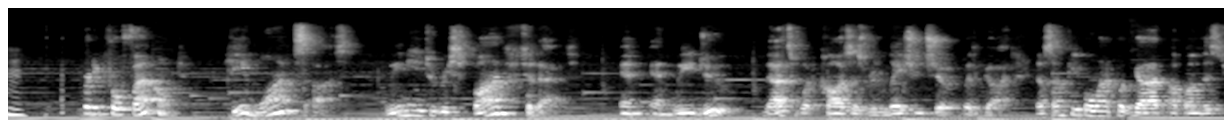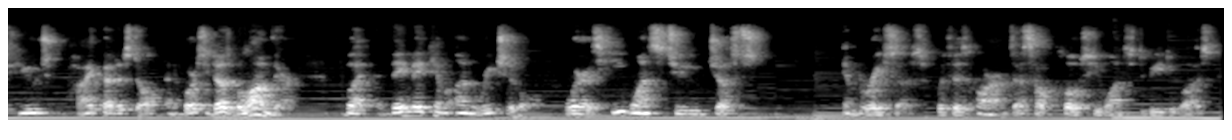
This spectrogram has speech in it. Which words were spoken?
Hmm. Pretty profound. He wants us. We need to respond to that and and we do that's what causes relationship with god now some people want to put god up on this huge high pedestal and of course he does belong there but they make him unreachable whereas he wants to just embrace us with his arms that's how close he wants to be to us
